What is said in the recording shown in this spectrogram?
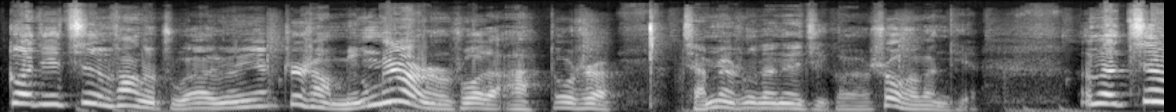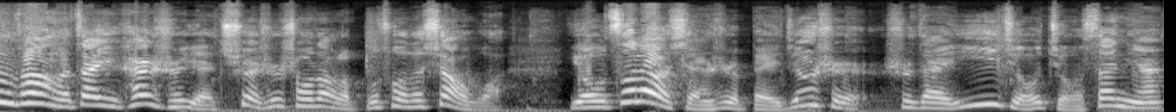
各地禁放的主要原因，至少明面上说的啊，都是前面说的那几个社会问题。那么禁放呢，在一开始也确实收到了不错的效果。有资料显示，北京市是在一九九三年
